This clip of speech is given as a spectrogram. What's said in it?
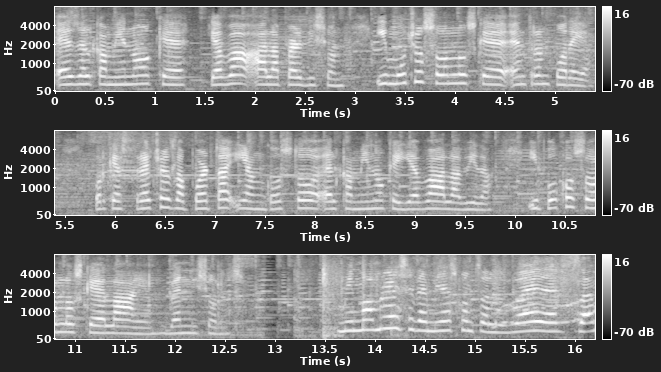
es el camino que lleva a la perdición, y muchos son los que entran por ella, porque estrecha es la puerta y angosto el camino que lleva a la vida, y pocos son los que la hallan. Bendiciones. Mi nombre es Jeremías González, voy a leer San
